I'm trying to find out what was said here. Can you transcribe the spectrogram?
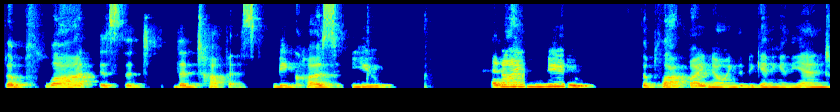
The plot is the the toughest because you and I knew the plot by knowing the beginning and the end.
